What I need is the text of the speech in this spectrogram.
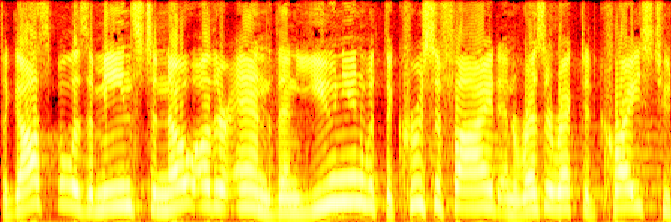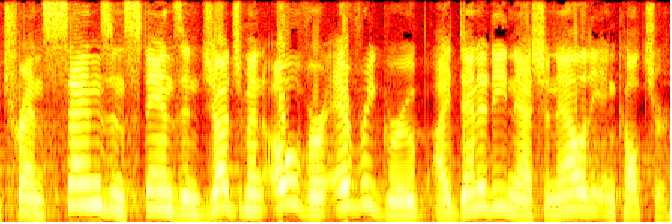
The gospel is a means to no other end than union with the crucified and resurrected Christ who transcends and stands in judgment over every group, identity, nationality, and culture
